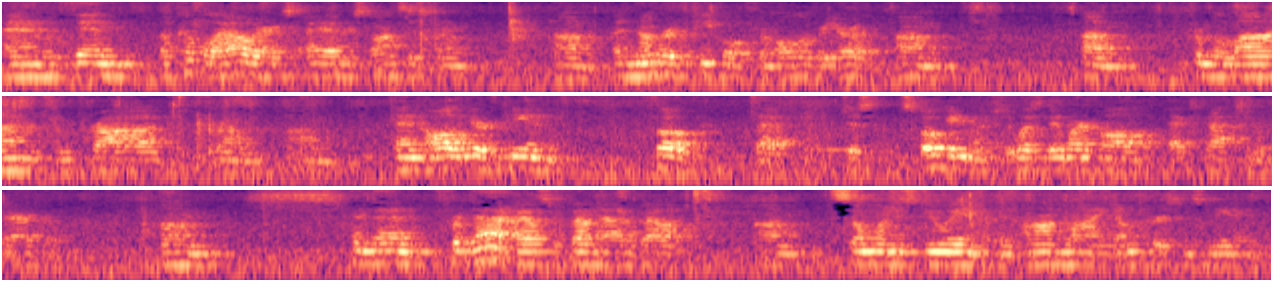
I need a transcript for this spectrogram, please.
And within a couple hours, I had responses from um, a number of people from all over Europe, um, um, from Milan, from Prague, from um, and all European folk that just spoke English. It was they weren't all expats in America. Um, and then from that, I also found out about um, someone who's doing an online young person's meeting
